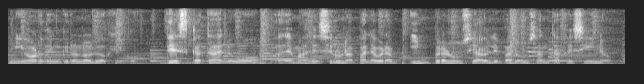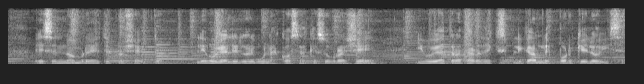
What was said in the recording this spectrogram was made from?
ni orden cronológico. Descatálogo, además de ser una palabra impronunciable para un santafesino, es el nombre de este proyecto. Les voy a leer algunas cosas que subrayé y voy a tratar de explicarles por qué lo hice.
